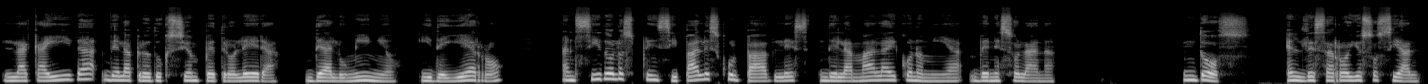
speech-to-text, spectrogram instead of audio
la caída de la producción petrolera, de aluminio y de hierro han sido los principales culpables de la mala economía venezolana. 2. El desarrollo social.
